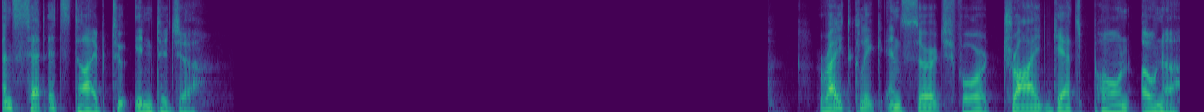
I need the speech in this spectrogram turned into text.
and set its type to integer. Right-click and search for try get pawn owner.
